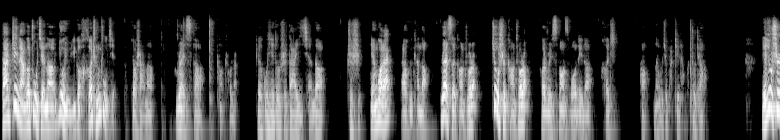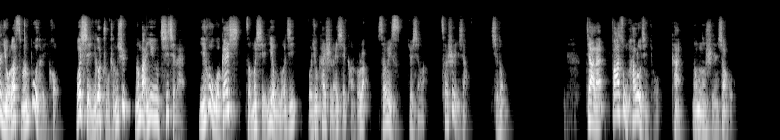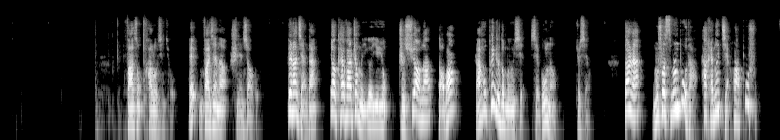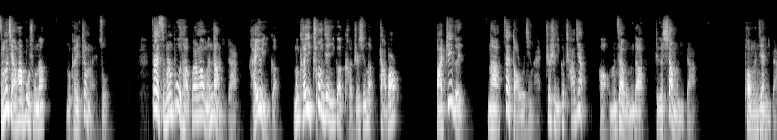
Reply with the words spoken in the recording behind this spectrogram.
当然，这两个注解呢，又有一个合成注解，叫啥呢？REST controller。这个估计都是大家以前的知识。点过来，大家会看到 REST controller 就是 controller 和 response body 的合体。好，那我就把这两个注掉了。也就是有了 Spring Boot 以后，我写一个主程序能把应用起起来，以后我该写怎么写业务逻辑，我就开始来写 controller service 就行了。测试一下，启动。接下来发送 hello 请求，看能不能实现效果。发送 hello 请求，哎，我们发现呢实现效果非常简单。要开发这么一个应用，只需要呢导包，然后配置都不用写，写功能就行。当然，我们说 Spring Boot 它还能简化部署，怎么简化部署呢？我们可以这么来做，在 Spring Boot 官方文档里边还有一个，我们可以创建一个可执行的炸包，把这个。那再导入进来，这是一个插件。好，我们在我们的这个项目里边，POM 文件里边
